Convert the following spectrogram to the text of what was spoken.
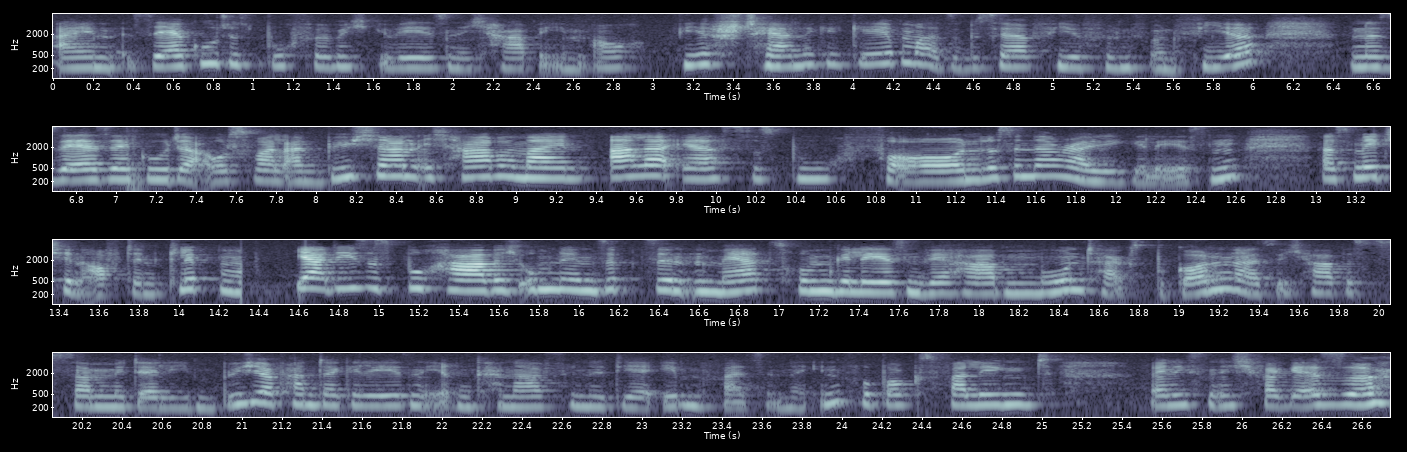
ein sehr gutes Buch für mich gewesen. Ich habe ihm auch vier Sterne gegeben, also bisher vier, fünf und vier. Eine sehr, sehr gute Auswahl an Büchern. Ich habe mein allererstes Buch von Lucinda Riley gelesen, Das Mädchen auf den Klippen. Ja, dieses Buch habe ich um den 17. März rum gelesen. Wir haben montags begonnen, also ich habe es zusammen mit der lieben Bücherpanther gelesen. Ihren Kanal findet ihr ebenfalls in der Infobox verlinkt, wenn ich es nicht vergesse.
